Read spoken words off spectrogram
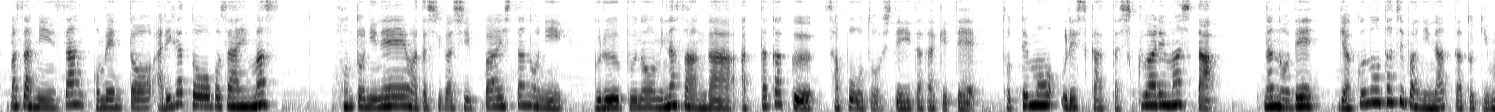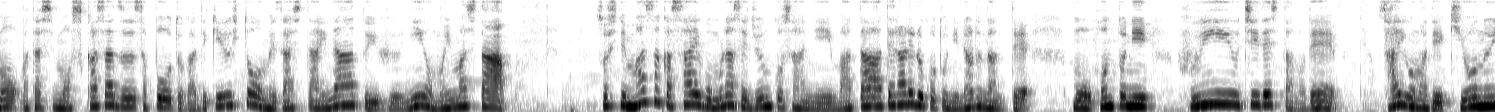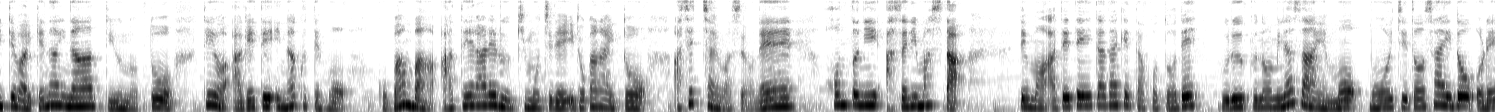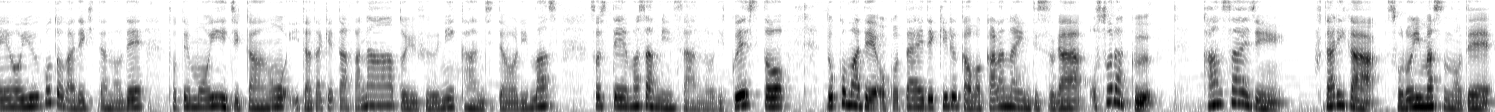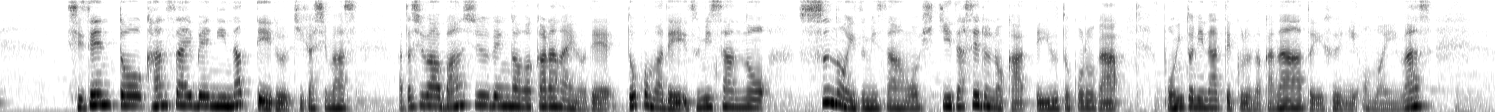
まさみんさん、コメントありがとうございます。本当にね、私が失敗したのに、グループの皆さんがあったかくサポートをしていただけて、とっても嬉しかった、救われました。なので逆の立場になった時も私もすかさずサポートができる人を目指したいなというふうに思いましたそしてまさか最後村瀬純子さんにまた当てられることになるなんてもう本当に不意打ちでしたので最後まで気を抜いてはいけないなっていうのと手を挙げていなくてもこうバンバン当てられる気持ちでいとかないと焦っちゃいますよね。本当に焦りました。でも当てていただけたことでグループの皆さんへももう一度再度お礼を言うことができたのでとてもいい時間をいただけたかなというふうに感じております。そしてまさみんさんのリクエストどこまでお答えできるかわからないんですがおそらく関西人2人が揃いますので自然と関西弁になっている気がします私は晩秋弁がわからないのでどこまで泉さんの素の泉さんを引き出せるのかっていうところがポイントになってくるのかなというふうに思います。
